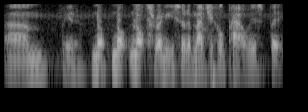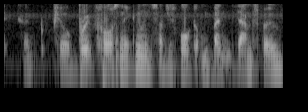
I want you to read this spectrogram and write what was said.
Um, you know, not not not through any sort of magical powers, but you know, pure brute force and ignorance. I just walked up and bent the damn spoon.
